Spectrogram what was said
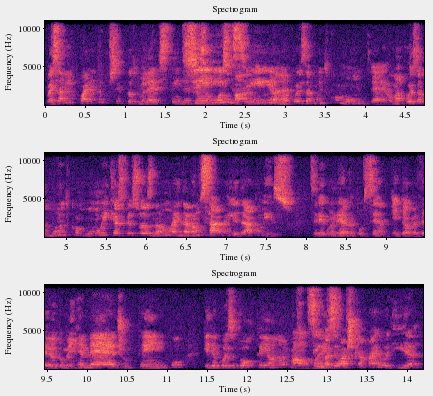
Mas sabe que 40% das mulheres têm depressão Sim, pós-parto, sim, né? é uma coisa muito comum. É. É uma coisa muito comum e que as pessoas não, ainda não sabem lidar com isso. Seria 40%? Então, mas aí eu tomei remédio um tempo e depois eu voltei ao normal. Sim, mas eu acho que a maioria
